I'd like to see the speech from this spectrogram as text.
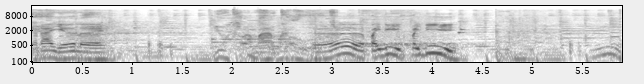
จะได้เยอะเลย มา มา เออ ไปดิไปดิอืม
